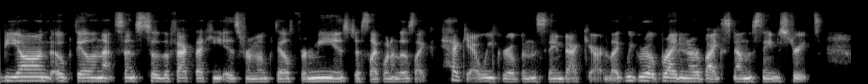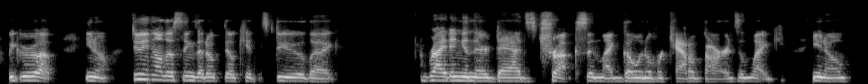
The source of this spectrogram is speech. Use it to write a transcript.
beyond Oakdale in that sense. So the fact that he is from Oakdale for me is just like one of those like, heck yeah, we grew up in the same backyard. Like we grew up riding our bikes down the same streets. We grew up, you know, doing all those things that Oakdale kids do, like riding in their dad's trucks and like going over cattle guards and like, you know,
